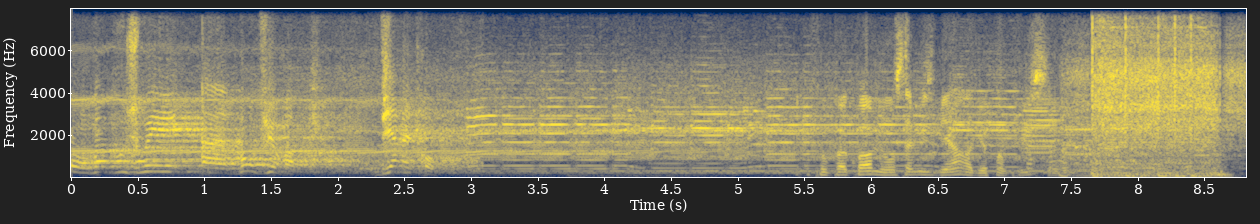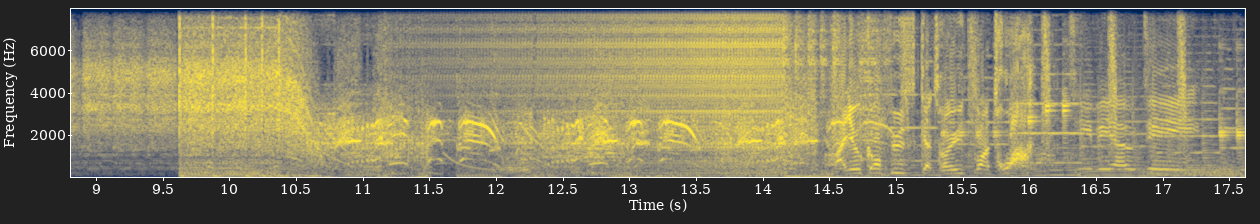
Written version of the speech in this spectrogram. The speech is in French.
On va vous jouer un bon vieux rock, bien rétro. Faut pas croire, mais on s'amuse bien, Radio Campus. Radio Campus 88.3 TVOD.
